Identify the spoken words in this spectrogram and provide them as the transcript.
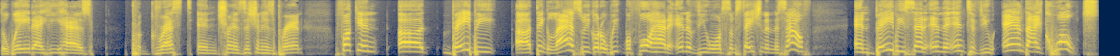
the way that he has progressed and transitioned his brand, fucking uh baby, uh, I think last week or the week before I had an interview on some station in the South, and Baby said in the interview, and I quote,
